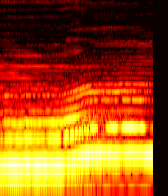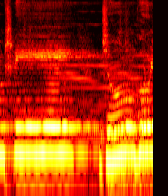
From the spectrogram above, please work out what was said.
ॐ श्री जोगुलाम्बादेव्यै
